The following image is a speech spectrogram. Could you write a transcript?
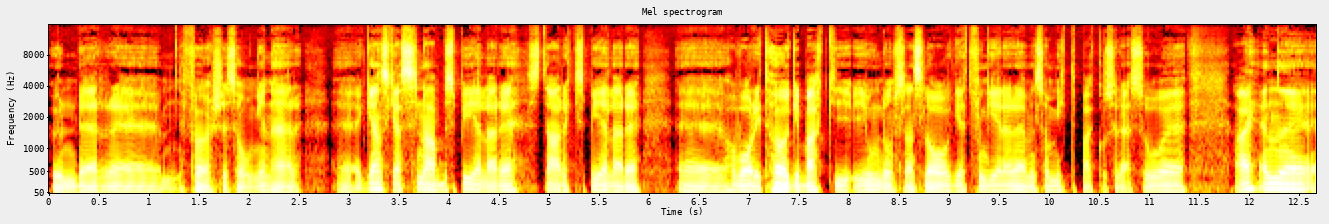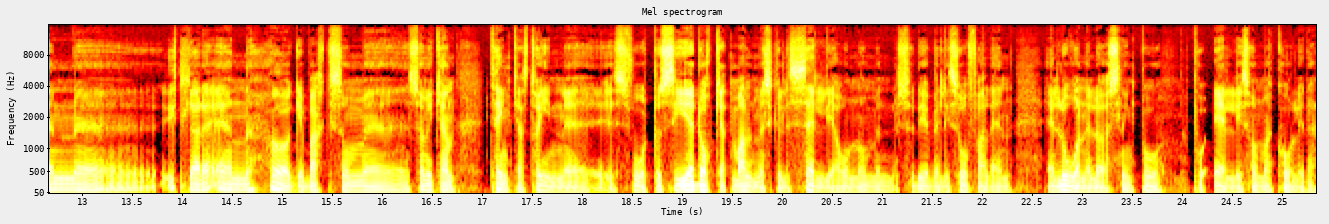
under eh, försäsongen här. Eh, ganska snabb spelare, stark spelare. Eh, har varit högerback i, i ungdomslandslaget, fungerar även som mittback och sådär. Så eh, nej, en, eh, en, eh, ytterligare en högerback som, eh, som vi kan tänkas ta in. Svårt att se dock att Malmö skulle sälja honom, men, så det är väl i så fall en, en lånelösning på, på Ellison McCauley där.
